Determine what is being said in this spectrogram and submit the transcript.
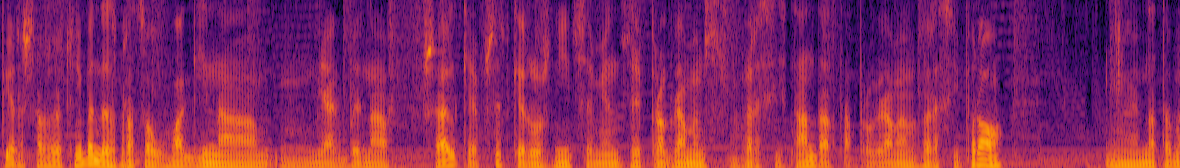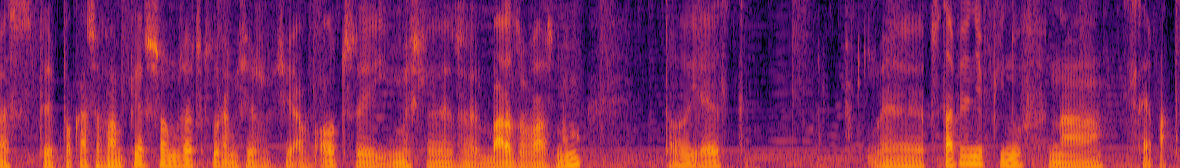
Pierwsza rzecz, nie będę zwracał uwagi na mm, jakby na wszelkie, wszystkie różnice między programem z wersji standard a programem w wersji Pro. Mm, Natomiast y, pokażę Wam pierwszą rzecz, która mi się rzuciła w oczy i myślę, że bardzo ważną, to jest e, wstawianie pinów na schemat.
